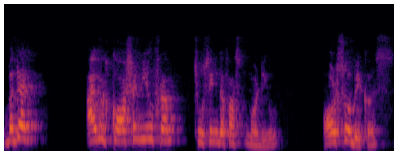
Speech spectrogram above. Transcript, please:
But then I would caution you from choosing the first module also because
